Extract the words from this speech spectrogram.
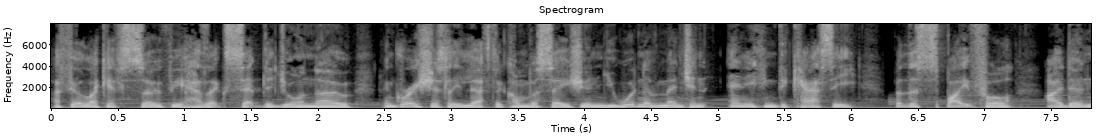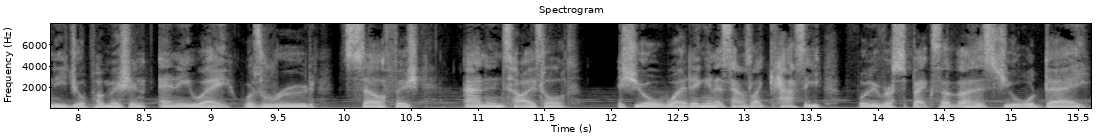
I feel like if Sophie has accepted your no and graciously left the conversation, you wouldn't have mentioned anything to Cassie. But the spiteful, I don't need your permission anyway, was rude, selfish, and entitled. It's your wedding, and it sounds like Cassie fully respects that, that it's your day,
